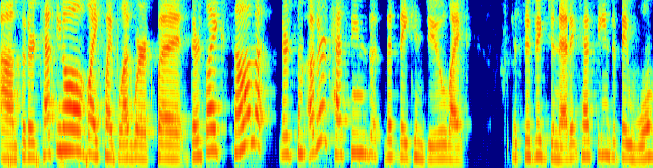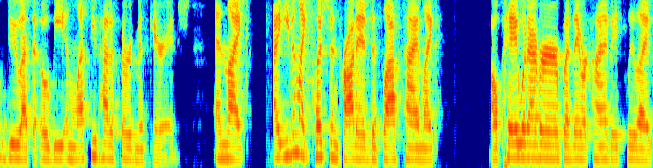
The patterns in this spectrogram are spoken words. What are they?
Um, so they're testing all of like my blood work, but there's like some there's some other testings that, that they can do, like specific genetic testings that they won't do at the OB unless you've had a third miscarriage. And like I even like pushed and prodded this last time, like I'll pay whatever, but they were kind of basically like,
